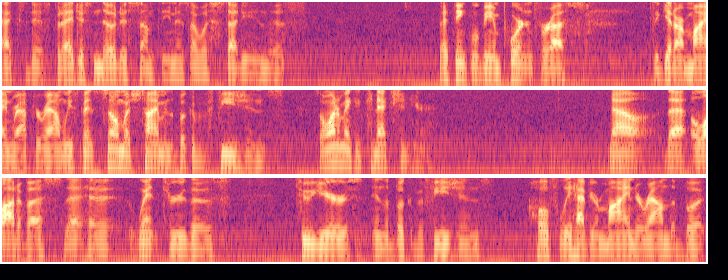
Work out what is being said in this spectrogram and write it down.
Exodus, but I just noticed something as I was studying this that I think will be important for us to get our mind wrapped around. We spent so much time in the book of Ephesians, so I want to make a connection here. Now that a lot of us that went through those two years in the book of Ephesians hopefully have your mind around the book,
